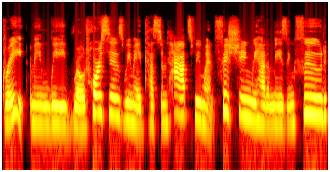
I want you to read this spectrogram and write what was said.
great. I mean, we rode horses, we made custom hats, we went fishing, we had amazing food.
